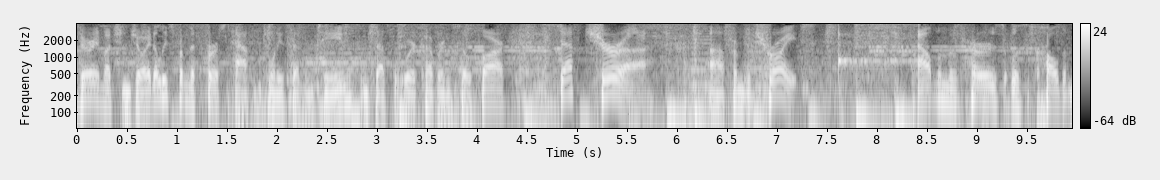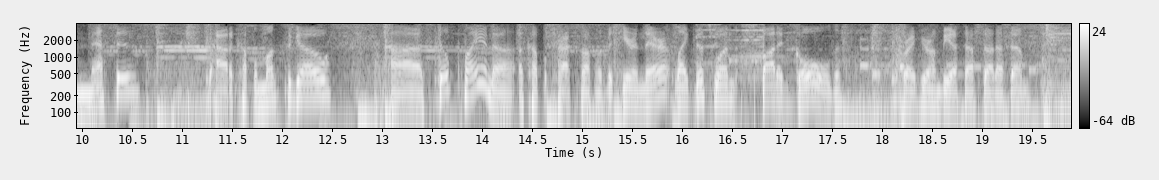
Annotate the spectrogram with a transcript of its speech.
very much enjoyed, at least from the first half of 2017, since that's what we're covering so far. Stef Chura uh, from Detroit. Album of hers was called Messes. It's out a couple months ago. Uh, still playing a, a couple tracks off of it here and there, like this one, Spotted Gold, right here on BFF.fm.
